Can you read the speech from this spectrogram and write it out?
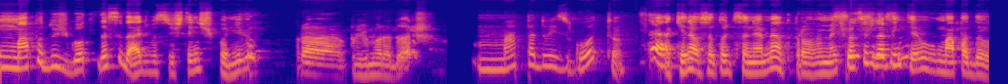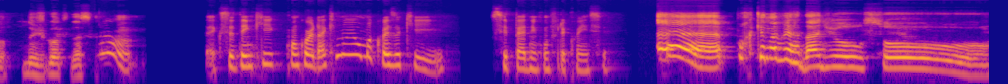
um mapa do esgoto da cidade. Vocês têm disponível para os moradores? Mapa do esgoto? É, aqui né, o setor de saneamento. Provavelmente Sim, vocês sim, devem sim. ter o mapa do, do esgoto da cidade. Não. É que você tem que concordar que não é uma coisa que se pedem com frequência. É, porque na verdade eu sou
